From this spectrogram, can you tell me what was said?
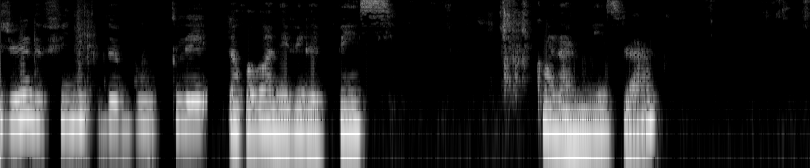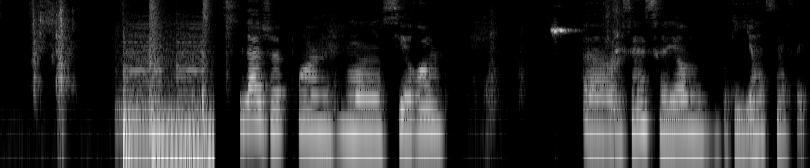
Je viens de finir de boucler. Donc, on va enlever les pinces qu'on a mises là. Là, je vais prendre mon sérum. Euh, c'est un sérum brillant, en fait.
